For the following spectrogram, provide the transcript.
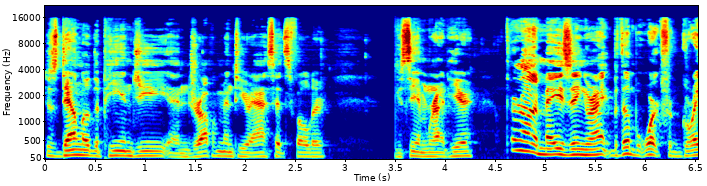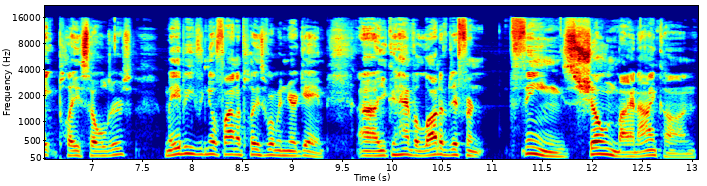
Just download the PNG and drop them into your assets folder. You can see them right here. They're not amazing, right? But they'll work for great placeholders. Maybe even you'll find a place for them in your game. Uh, you can have a lot of different things shown by an icon,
